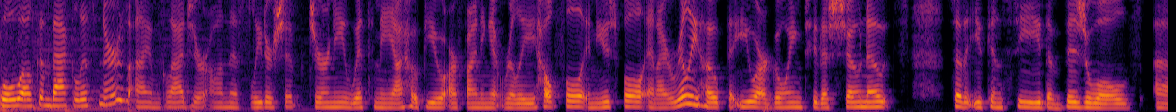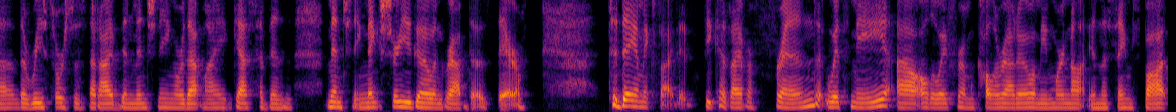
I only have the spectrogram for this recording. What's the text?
Well, welcome back, listeners. I am glad you're on this leadership journey with me. I hope you are finding it really helpful and useful. And I really hope that you are going to the show notes so that you can see the visuals, uh, the resources that I've been mentioning or that my guests have been mentioning. Make sure you go and grab those there. Today, I'm excited because I have a friend with me uh, all the way from Colorado. I mean, we're not in the same spot,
